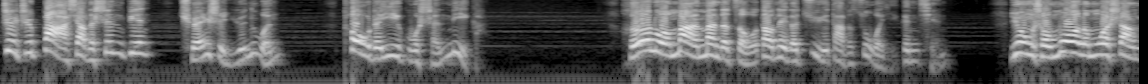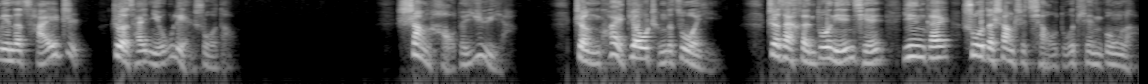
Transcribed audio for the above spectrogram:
这只霸下的身边全是云纹，透着一股神秘感。何洛慢慢的走到那个巨大的座椅跟前，用手摸了摸上面的材质，这才扭脸说道：“上好的玉呀！”整块雕成的座椅，这在很多年前应该说得上是巧夺天工了。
